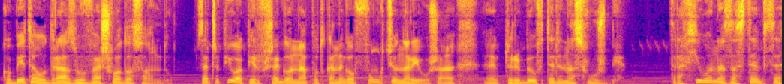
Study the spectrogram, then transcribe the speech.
Kobieta od razu weszła do sądu. Zaczepiła pierwszego napotkanego funkcjonariusza, e, który był wtedy na służbie trafiła na zastępcę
